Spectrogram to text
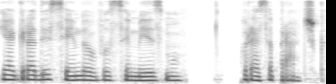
E agradecendo a você mesmo por essa prática.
